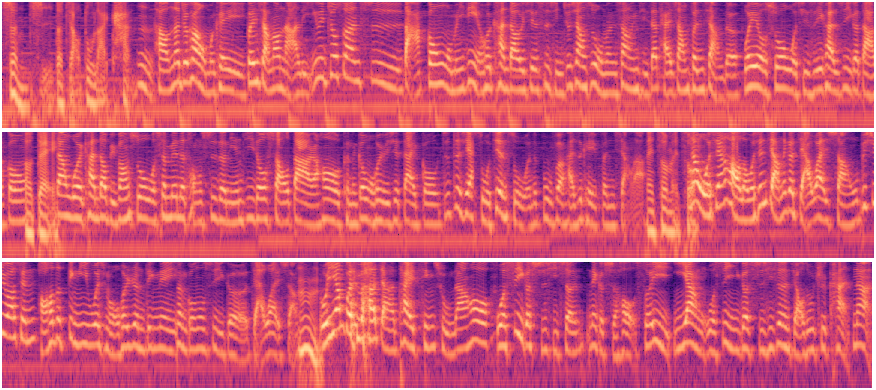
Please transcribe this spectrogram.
正职的角度来看。嗯，好，那就看我们可以分享到哪里。因为就算是打工，我们一定也会看到一些事情，就像是我们上一集在台上分享的，我也有说，我其实一开始是一个打工，哦对，但我也看到，比方说我身边的同事的年纪都稍大，然后可能跟我会有一些代沟，就这些所见所闻的部分还是可以分享啦。没错没错。那我先好了，我先讲那个假外商，我必须要先好好的定义为什么我会认定那一份工作是一个假外商。嗯，我一样不能把它讲的太清楚。然后我是一个实习生，那个时候，所以一样我是以一个实习生的角度去看，那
